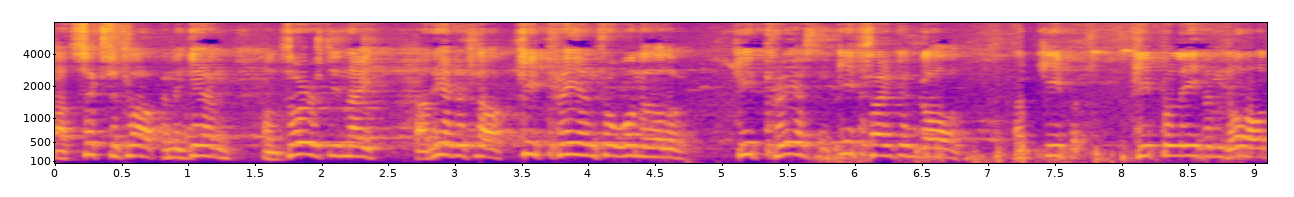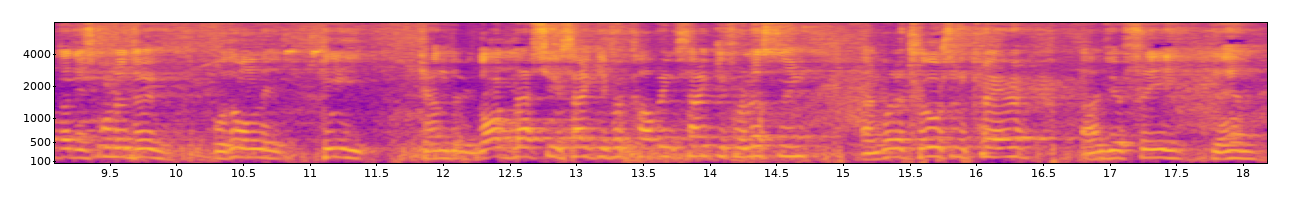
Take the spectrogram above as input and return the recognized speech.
at 6 o'clock and again on Thursday night at 8 o'clock. Keep praying for one another. Keep praising, keep thanking God, and keep keep believing God that He's going to do what only He can do. God bless you. Thank you for coming. Thank you for listening. I'm going to close in prayer, and you're free then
